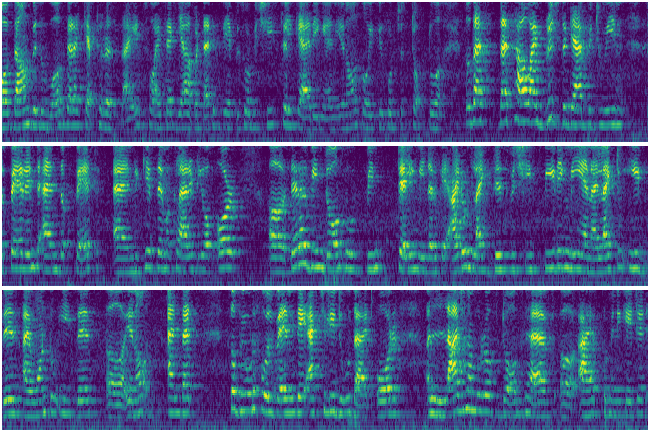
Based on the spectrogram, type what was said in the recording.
bogged down with the work that I kept her aside. So I said, yeah, but that is the episode which she's still carrying, and you know, so if you could just talk to her. So that's that's how I bridge the gap between the parent and the pet, and give them a clarity of or. Uh, there have been dogs who've been telling me that okay i don't like this which she's feeding me and i like to eat this i want to eat this uh, you know and that's so beautiful when they actually do that or a large number of dogs have uh, I have communicated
